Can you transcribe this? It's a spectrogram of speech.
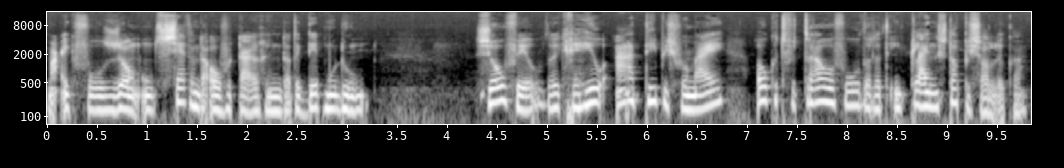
maar ik voel zo'n ontzettende overtuiging dat ik dit moet doen. Zoveel dat ik geheel atypisch voor mij ook het vertrouwen voel dat het in kleine stapjes zal lukken.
